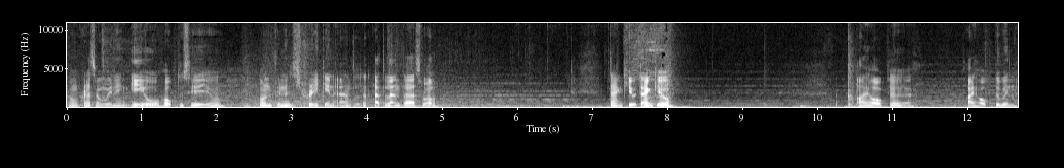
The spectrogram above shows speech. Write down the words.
Congrats on winning EU. Hope to see you continue streak in Atl- Atlanta as well. Thank you, thank you. I hope I hope to win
